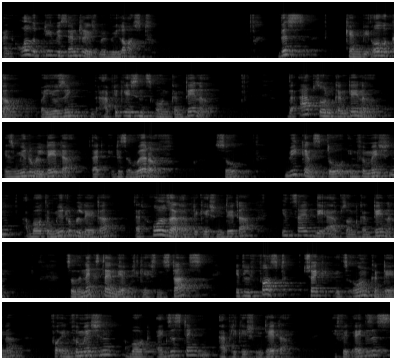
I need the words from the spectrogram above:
and all the previous entries will be lost. This can be overcome by using the application's own container. The app's own container is mutable data that it is aware of. So we can store information about the mutable data that holds our application data inside the app's own container. So the next time the application starts, it will first check its own container for information about existing application data. If it exists,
